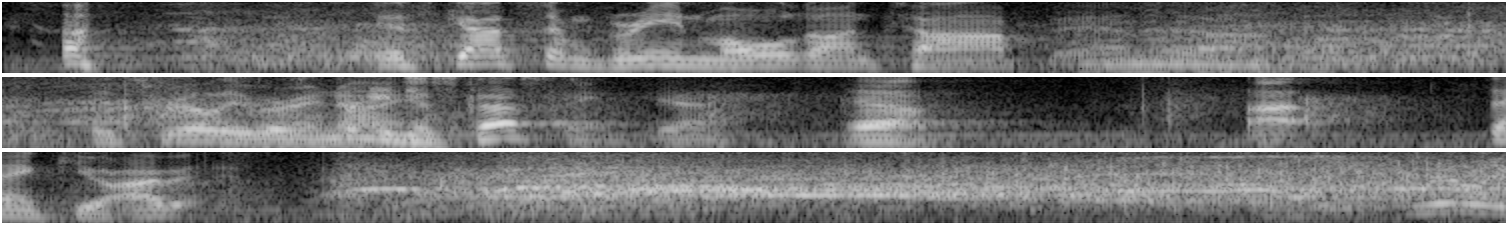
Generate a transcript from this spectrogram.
it's got some green mold on top, and uh, it's really very Pretty nice. disgusting. Yeah. Yeah. Uh, thank you. I, really,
